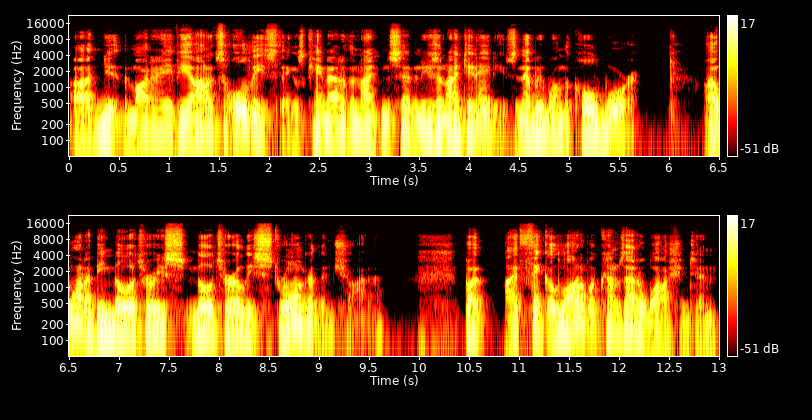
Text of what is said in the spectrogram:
uh, new, the modern avionics, all these things came out of the 1970s and 1980s. And then we won the Cold War. I want to be military, militarily stronger than China. But I think a lot of what comes out of Washington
